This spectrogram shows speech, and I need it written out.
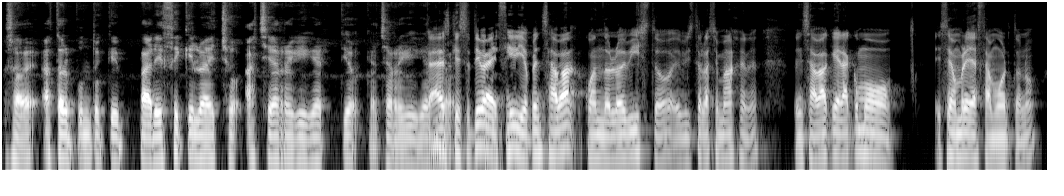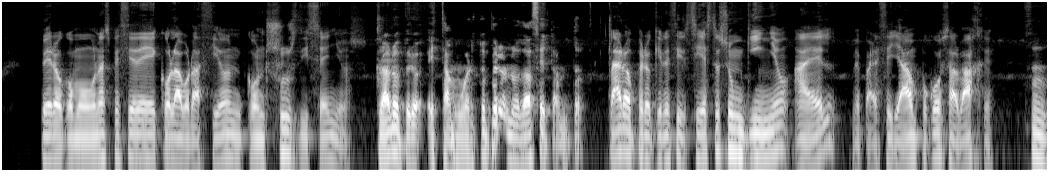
¿sabes? Hasta el punto que parece que lo ha hecho HR Giger, tío, que HR Giger... Claro, es que eso te iba a decir. Yo pensaba, cuando lo he visto, he visto las imágenes, pensaba que era como. Ese hombre ya está muerto, ¿no? Pero como una especie de colaboración con sus diseños. Claro, pero está muerto, pero no de hace tanto. Claro, pero quiero decir, si esto es un guiño a él, me parece ya un poco salvaje. Hmm,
